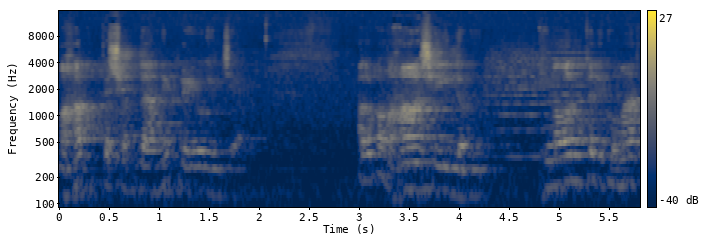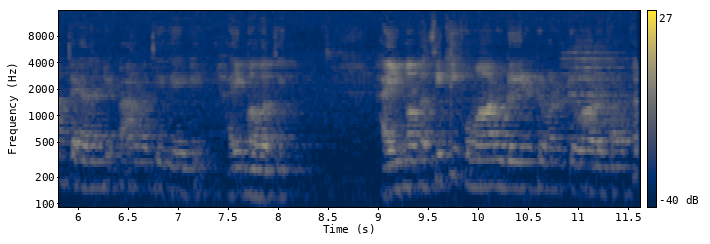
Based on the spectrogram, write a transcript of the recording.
మహత్ శబ్దాన్ని ప్రయోగించారు. అదొక మహాశీలం. హిమవంతుని కుమార్తె కదండి పార్వతీదేవి హైమవతి. హైమవతికి కుమారుడైనటువంటి వాడు కనుక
